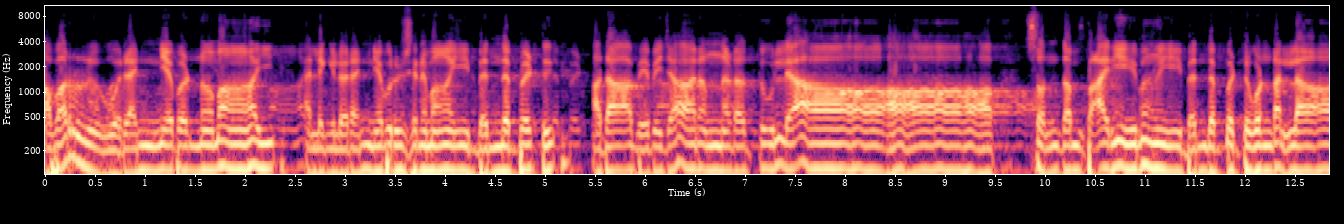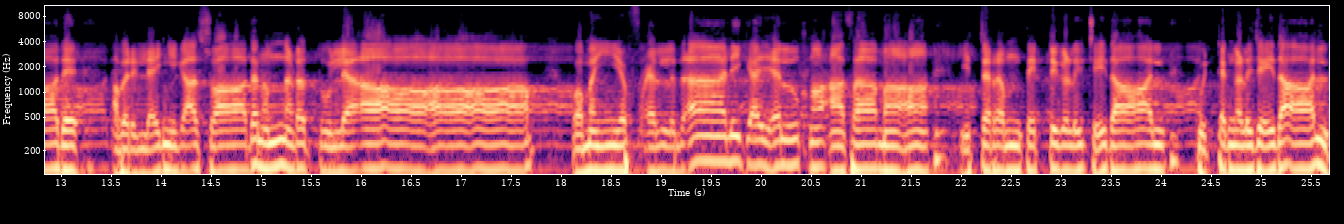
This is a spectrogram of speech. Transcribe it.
അവർ ഒരന്യ പെണ്ണുമായി അല്ലെങ്കിൽ ഒരന്യ പുരുഷനുമായി ബന്ധപ്പെട്ട് അതാ വ്യഭിചാരം നടത്തൂല. സ്വന്തം ഭാര്യയുമായി ബന്ധപ്പെട്ടുകൊണ്ടല്ലാതെ അവർ ലൈംഗികാസ്വാദനം നടത്തൂല. ഇത്തരം തെറ്റുകൾ ചെയ്താൽ കുറ്റങ്ങൾ ചെയ്താൽ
